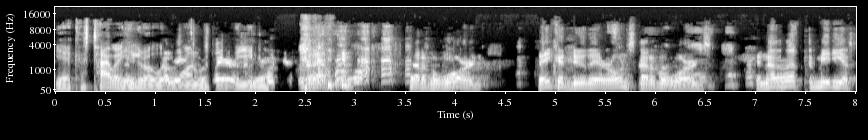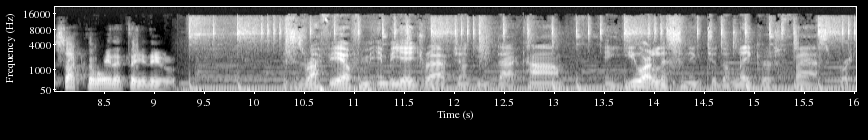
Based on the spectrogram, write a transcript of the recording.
Yeah, because Tyler Herro would have won Rookie of the Year. set of awards. They could do their own set of awards, and not let the media suck the way that they do. This is Raphael from NBA DraftJunkies.com, and you are listening to the Lakers Fast Break.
